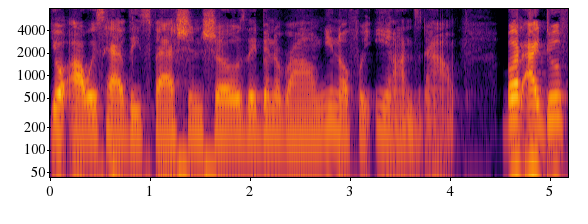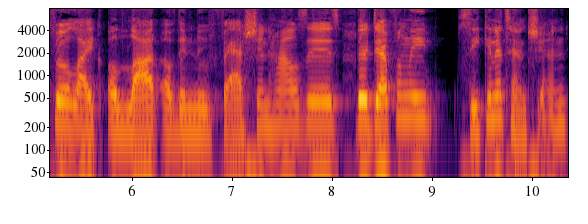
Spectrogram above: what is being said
You'll always have these fashion shows. They've been around, you know, for eons now. But I do feel like a lot of the new fashion houses, they're definitely seeking attention.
